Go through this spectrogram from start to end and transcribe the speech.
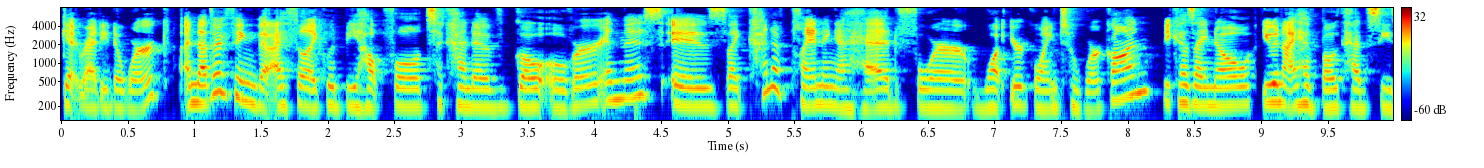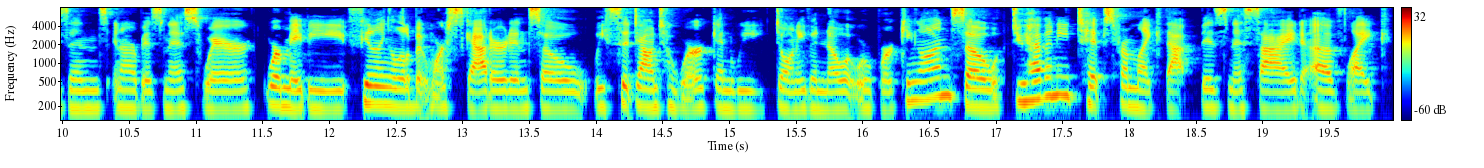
get ready to work. Another thing that i feel like would be helpful to kind of go over in this is like kind of planning ahead for what you're going to work on. Because i know you and i have both had seasons in our business where we're maybe feeling a little bit more scattered. And so we sit down to work and we don't even know what we're working on. So do you have any tips from like that business side of like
